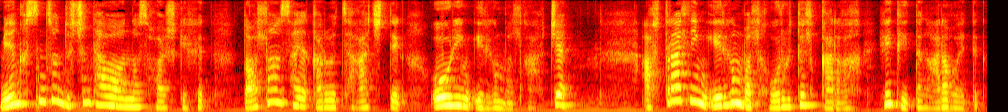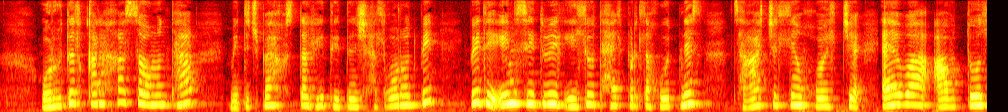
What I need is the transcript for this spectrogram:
1945 оноос хойш гэхэд 7 сая гаруй цагаачдыг өөрийн иргэн болгоо авчээ. Австралийн иргэн болох өргөдөл гаргах хэд хэдэн арга байдаг. Өргөдөл гаргахаас өмнө та мэдж байх ёстой хэд хэдэн шалгуурууд бий Бид энэ сэдвийг илүү тайлбарлах үүднээс цагаачлалын хуульч Эва Абдул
